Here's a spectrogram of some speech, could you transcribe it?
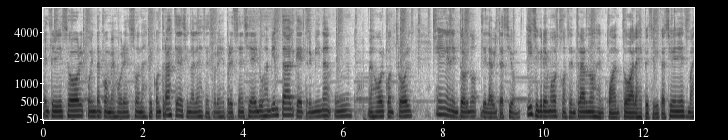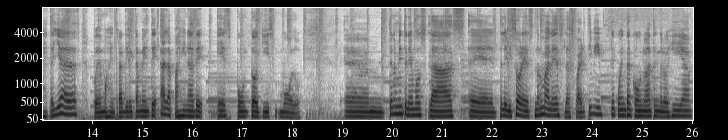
El televisor cuenta con mejores zonas de contraste, adicionales de sensores de presencia de luz ambiental que determinan un mejor control en el entorno de la habitación. Y si queremos concentrarnos en cuanto a las especificaciones más detalladas, podemos entrar directamente a la página de es.gizmodo. Em, también tenemos las eh, televisores normales, las Fire TV, que cuentan con nueva tecnología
